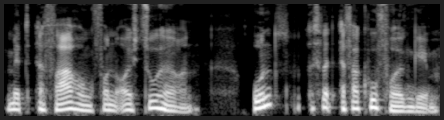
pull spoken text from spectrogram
mit Erfahrung von euch Zuhörern. Und es wird FAQ-Folgen geben.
